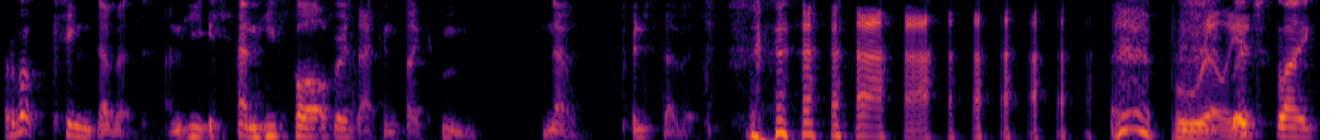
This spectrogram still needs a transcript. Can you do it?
"What about King Devitt?" And he and he thought for a second, it's like, "Hmm, no, Prince Devitt." Brilliant. Which like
